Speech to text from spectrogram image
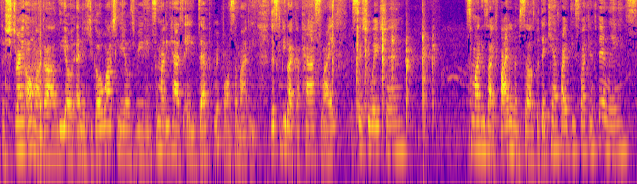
The strength, oh my God, Leo energy. Go watch Leo's reading. Somebody has a death grip on somebody. This could be like a past life situation. Somebody's like fighting themselves, but they can't fight these fucking feelings.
